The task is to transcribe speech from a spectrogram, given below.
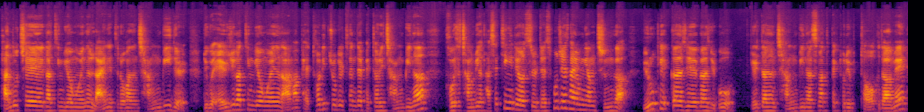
반도체 같은 경우에는 라인에 들어가는 장비들 그리고 LG 같은 경우에는 아마 배터리 쪽일 텐데 배터리 장비나 거기서 장비가 다 세팅이 되었을 때 소재 사용량 증가 이렇게까지 해가지고 일단은 장비나 스마트 팩토리부터 그 다음에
